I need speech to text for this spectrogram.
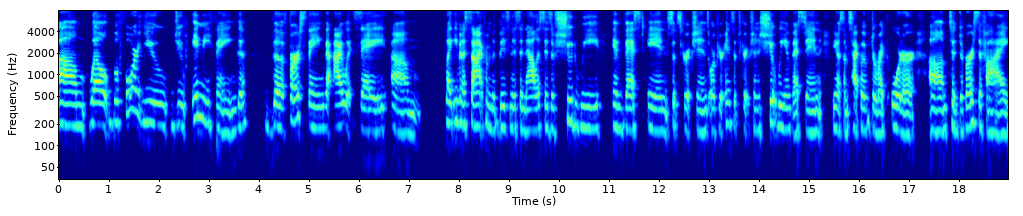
Um, well, before you do anything, the first thing that I would say um, like even aside from the business analysis of should we invest in subscriptions or if you're in subscriptions should we invest in you know some type of direct order um, to diversify?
